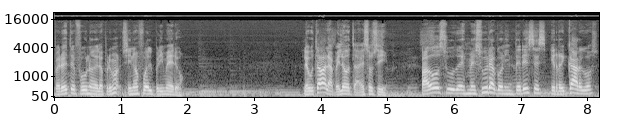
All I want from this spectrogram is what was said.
pero este fue uno de los primeros, si no fue el primero. Le gustaba la pelota, eso sí. Pagó su desmesura con intereses y recargos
